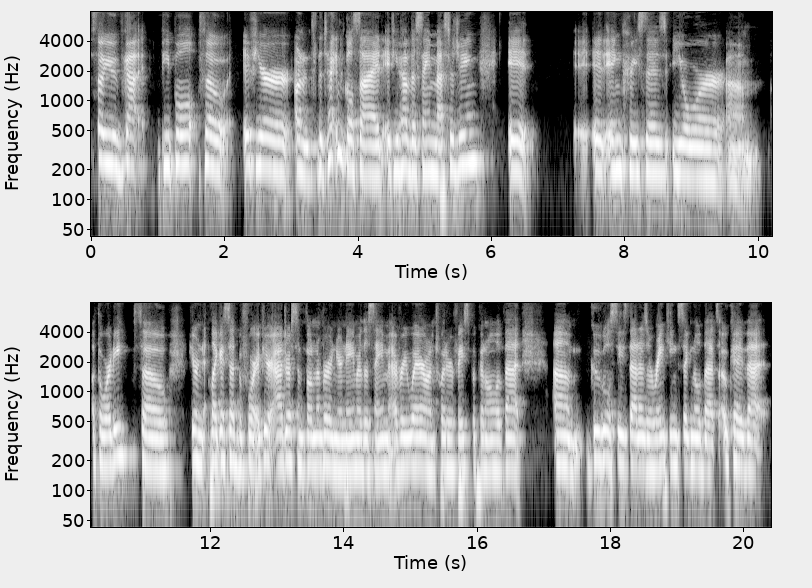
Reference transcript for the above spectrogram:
So you've got people. So if you're on the technical side, if you have the same messaging, it it increases your um, authority. So if you're like I said before, if your address and phone number and your name are the same everywhere on Twitter, Facebook, and all of that, um, Google sees that as a ranking signal. That's okay. That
